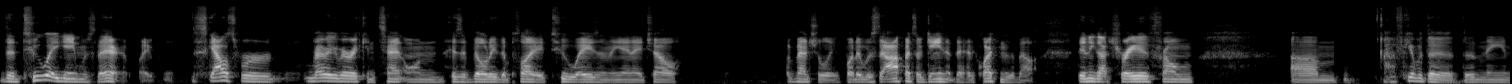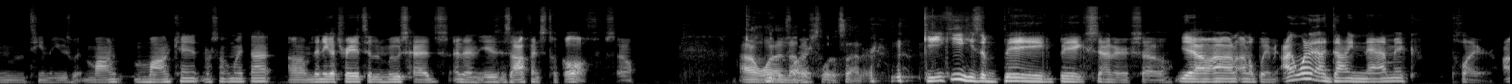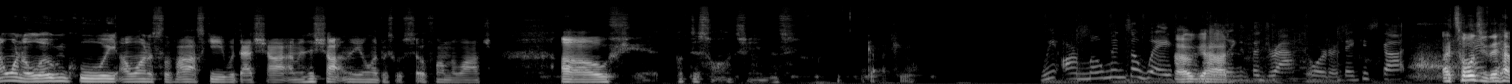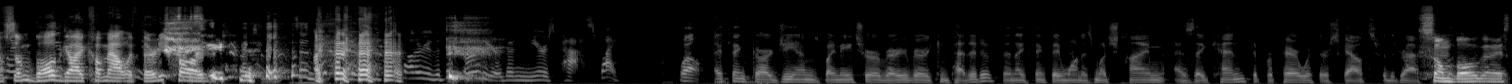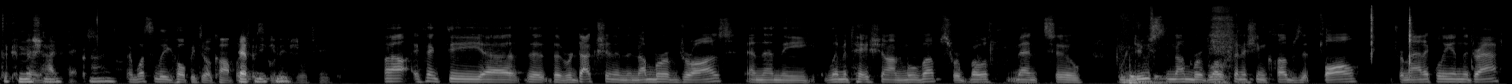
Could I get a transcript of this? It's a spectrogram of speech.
The two way game was there. Like scouts were very, very content on his ability to play two ways in the NHL eventually, but it was the offensive game that they had questions about. Then he got traded from, um, I forget what the, the name of the team that he was with, Mon Moncton or something like that. Um, then he got traded to the Mooseheads, and then his, his offense took off. So I don't want another slow center. geeky. He's a big, big center. So yeah, I, I don't blame him. I want a dynamic player. I want a Logan Cooley. I want a Slafkovsky with that shot. I mean, his shot in the Olympics was so fun to watch. Oh shit! Put this on, Seamus. Got you. We are moments away Oh, from God. revealing the draft order. Thank you, Scott. I told you they have some bald guy come out with 30 cards. So this year, the lottery is a bit earlier than years past. Why? Well, I think our GMs by nature are very, very competitive, and I think they want as much time as they can to prepare with their scouts for the draft. Some so ball they guys, make the very high commissioner. picks. And what's the league hoping to accomplish with these individual changes? Well, I think the, uh, the the reduction in the number of draws and then the limitation on move-ups were both meant to reduce the number of low finishing clubs that fall dramatically in the draft,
